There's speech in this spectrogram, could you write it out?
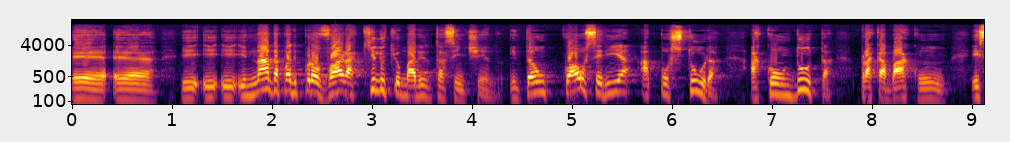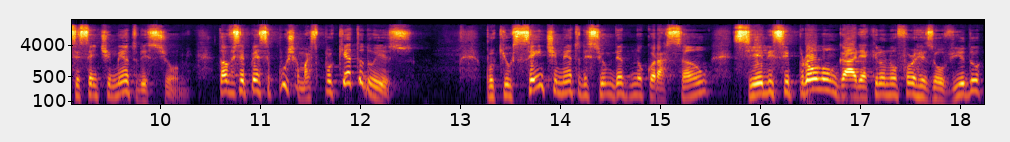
é, é, e, e, e, nada pode provar aquilo que o marido está sentindo. Então, qual seria a postura, a conduta para acabar com esse sentimento de ciúme? Talvez você pense, puxa, mas por que tudo isso? Porque o sentimento de ciúme dentro do coração, se ele se prolongar e aquilo não for resolvido,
